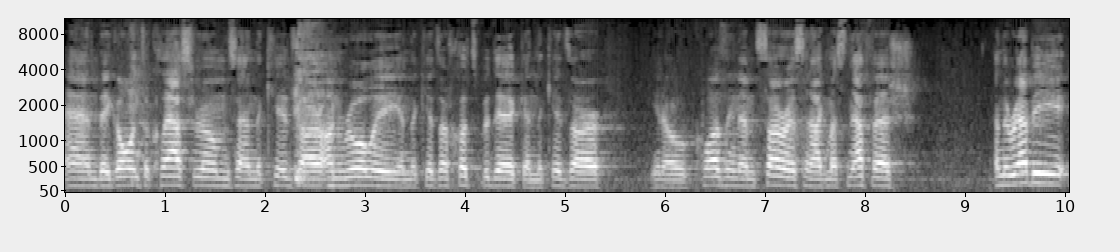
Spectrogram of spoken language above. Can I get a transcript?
and they go into classrooms and the kids are unruly and the kids are chutzpahdik and the kids are, you know, causing them tsaris and agmas nefesh. And the Rebbe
